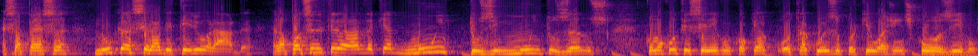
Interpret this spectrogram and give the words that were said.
essa peça nunca será deteriorada. Ela pode ser deteriorada daqui a muitos e muitos anos, como aconteceria com qualquer outra coisa, porque o agente corrosivo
